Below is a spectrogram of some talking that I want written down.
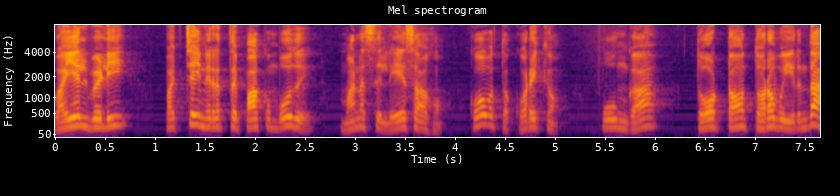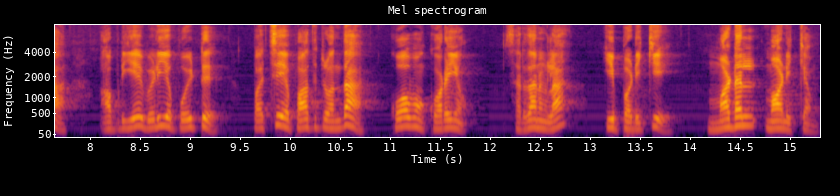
வயல்வெளி பச்சை நிறத்தை பார்க்கும்போது மனசு லேசாகும். கோபத்தை குறைக்கும். பூங்கா தோட்டம் துறவு இருந்தா அப்படியே வெளியே போயிட்டு பச்சையை பார்த்துட்டு வந்தா கோபம் குறையும். சரிதானுங்களா? இப்படிக்கு மடல் மாணிக்கம்.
